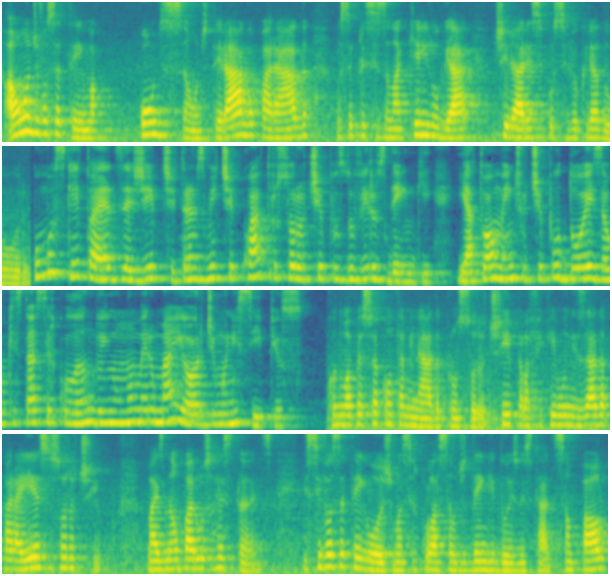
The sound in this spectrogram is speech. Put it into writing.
Aonde você tem uma condição de ter água parada, você precisa naquele lugar tirar esse possível criadouro. O mosquito Aedes aegypti transmite quatro sorotipos do vírus dengue e atualmente o tipo 2 é o que está circulando em um número maior de municípios. Quando uma pessoa é contaminada por um sorotipo, ela fica imunizada para esse sorotipo mas não para os restantes. E se você tem hoje uma circulação de dengue 2 no estado de São Paulo,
